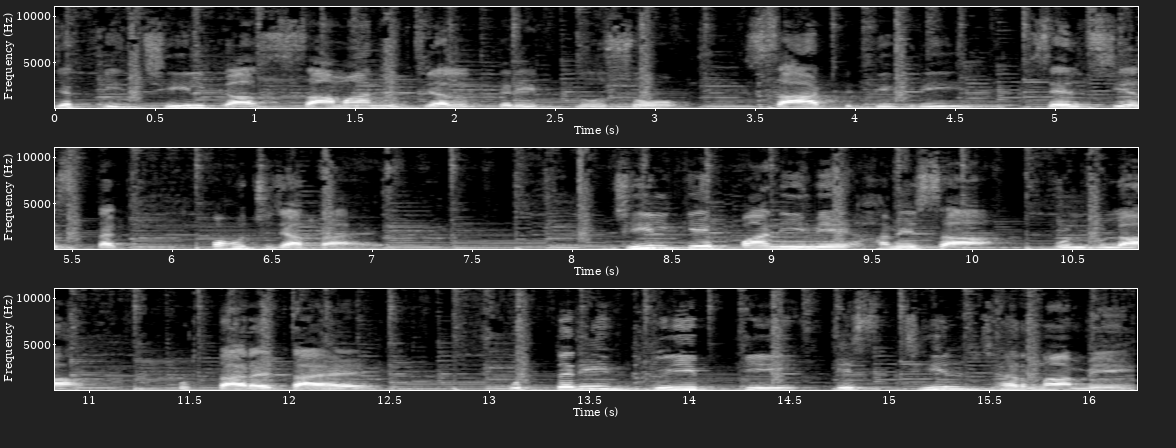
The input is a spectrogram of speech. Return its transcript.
जबकि झील का सामान्य जल करीब 260 डिग्री सेल्सियस तक पहुँच जाता है। झील के पानी में हमेशा बुलबुला उठता रहता है। उत्तरी द्वीप की इस झील झरना में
